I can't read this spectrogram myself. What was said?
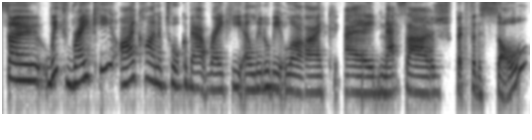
So with Reiki, I kind of talk about Reiki a little bit like a massage, but for the soul.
